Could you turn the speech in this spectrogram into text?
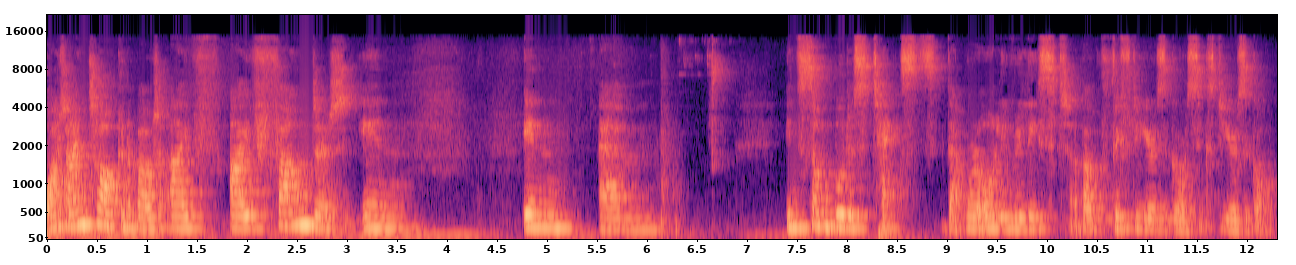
What I'm talking about, I've I've found it in in um, in some Buddhist texts that were only released about 50 years ago or 60 years ago.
